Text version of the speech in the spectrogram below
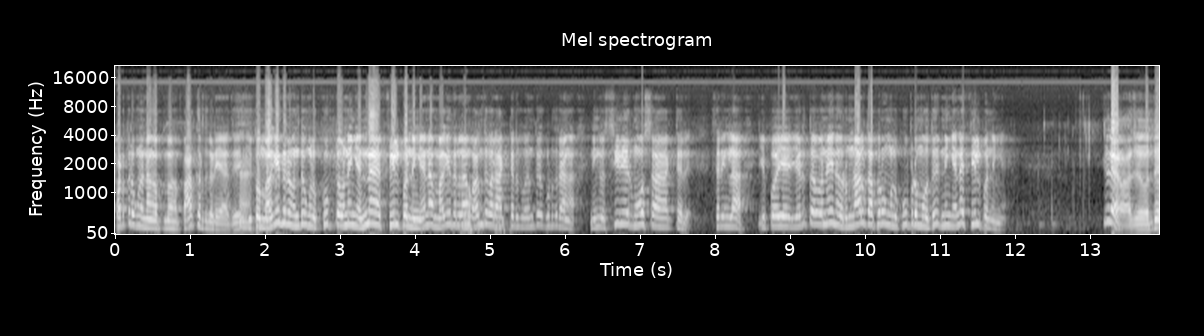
படத்துல உங்களை நாங்க பாக்குறது கிடையாது. இப்போ மகேந்திரன் வந்து உங்களை கூப்பிட்ட உடனே நீங்க என்ன ஃபீல் பண்ணீங்க? ஏன்னா மகேந்திரன்லாம் வளர்ந்து வர ஆக்டருக்கு வந்து கொடுக்குறாங்க. நீங்க சீனியர் மோஸ்ட் ஆக்டர் சரிங்களா? இப்போ எடுத்த உடனே ஒரு நாளுக்கு அப்புறம் உங்களை கூப்பிடும்போது நீங்க என்ன ஃபீல் பண்ணீங்க? இல்லை அது வந்து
